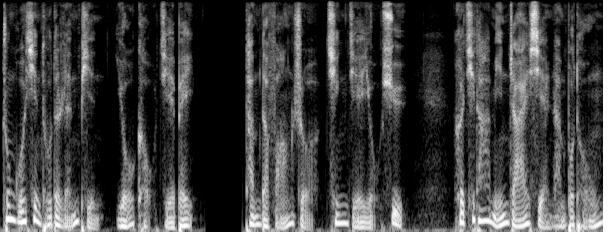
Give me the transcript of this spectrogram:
中国信徒的人品有口皆碑，他们的房舍清洁有序，和其他民宅显然不同。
